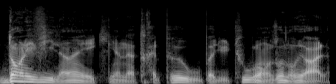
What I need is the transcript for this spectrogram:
dans les villes, hein, et qu'il y en a très peu ou pas du tout en zone rurale.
